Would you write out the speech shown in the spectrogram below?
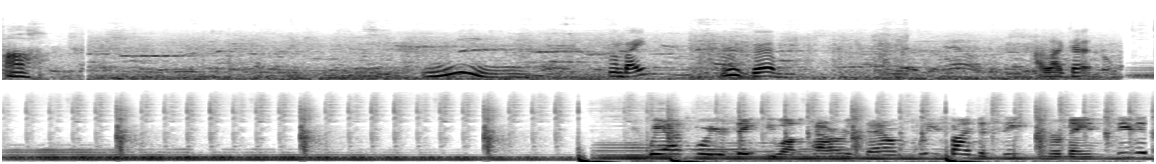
Ugh. Mmm. Want a bite? This is good. I like it. We ask for your safety while the power is down. Please find a seat and remain seated.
